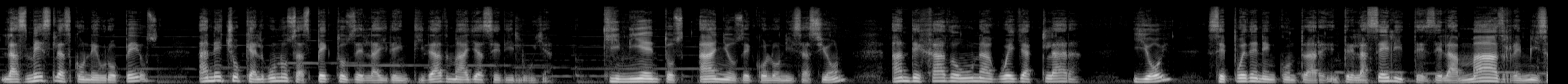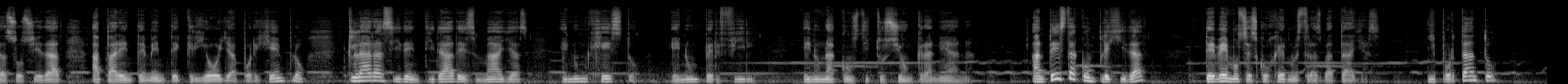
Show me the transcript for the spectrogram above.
las mezclas con europeos han hecho que algunos aspectos de la identidad maya se diluyan. 500 años de colonización han dejado una huella clara y hoy se pueden encontrar entre las élites de la más remisa sociedad aparentemente criolla, por ejemplo, claras identidades mayas en un gesto, en un perfil, en una constitución craneana. Ante esta complejidad, debemos escoger nuestras batallas y por tanto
